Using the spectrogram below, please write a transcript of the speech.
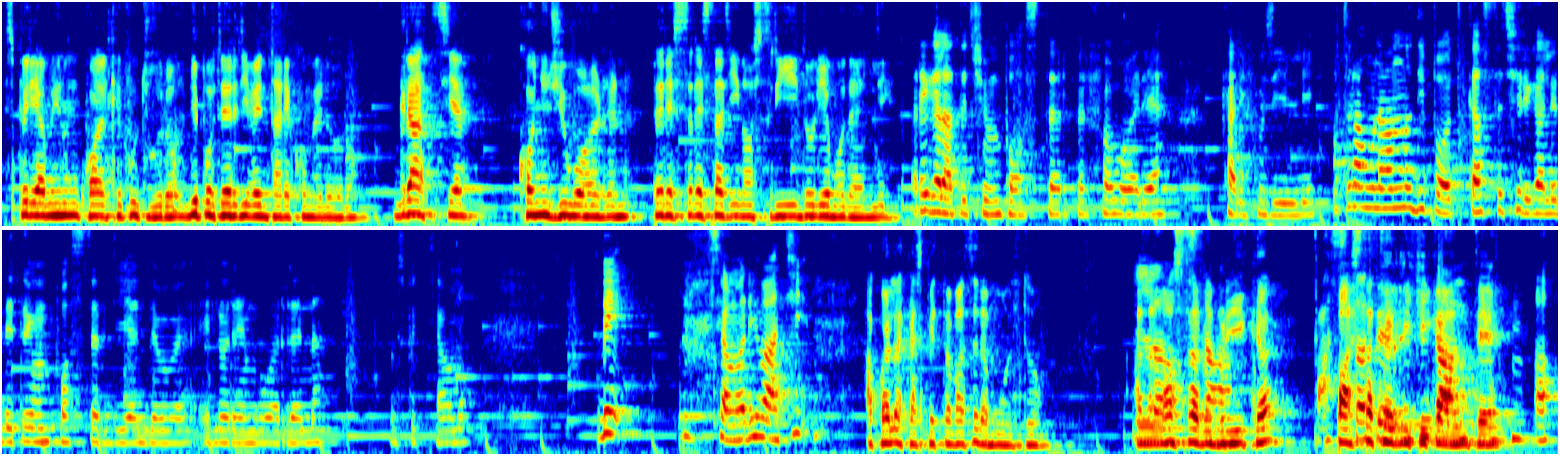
Speriamo in un qualche futuro di poter diventare come loro. Grazie, coniugi Warren, per essere stati i nostri idoli e modelli. Regalateci un poster, per favore, cari fusilli. Tra un anno di podcast ci regalerete un poster di Ed e Lorraine Warren. Lo aspettiamo. Beh, siamo arrivati A quella che aspettavate da molto. Alla alla nostra, rubrica pasta, terrificante. Wow,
